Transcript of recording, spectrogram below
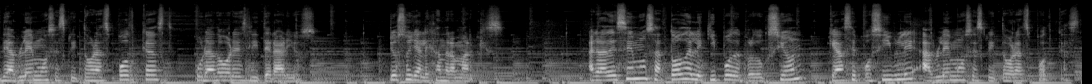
de Hablemos Escritoras Podcast, curadores literarios. Yo soy Alejandra Márquez. Agradecemos a todo el equipo de producción que hace posible Hablemos Escritoras Podcast.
